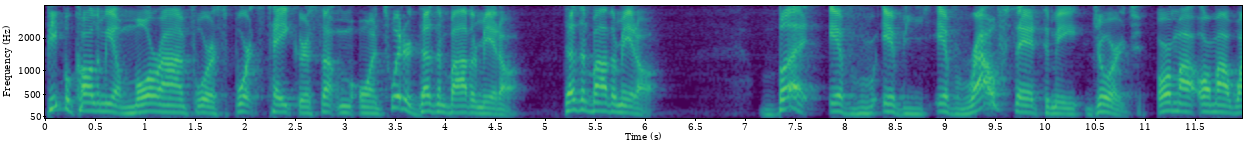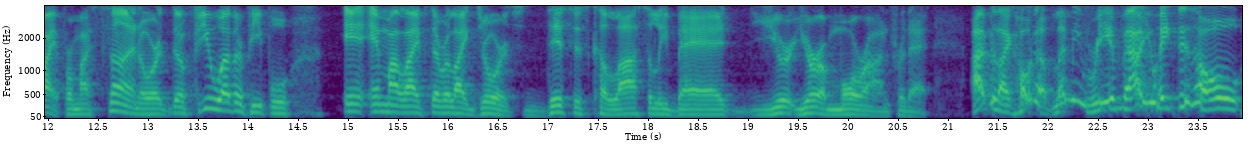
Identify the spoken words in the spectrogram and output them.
people calling me a moron for a sports take or something on Twitter doesn't bother me at all. Doesn't bother me at all. But if if if Ralph said to me, George, or my or my wife, or my son, or the few other people in, in my life that were like, George, this is colossally bad. You're you're a moron for that. I'd be like, hold up, let me reevaluate this whole,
